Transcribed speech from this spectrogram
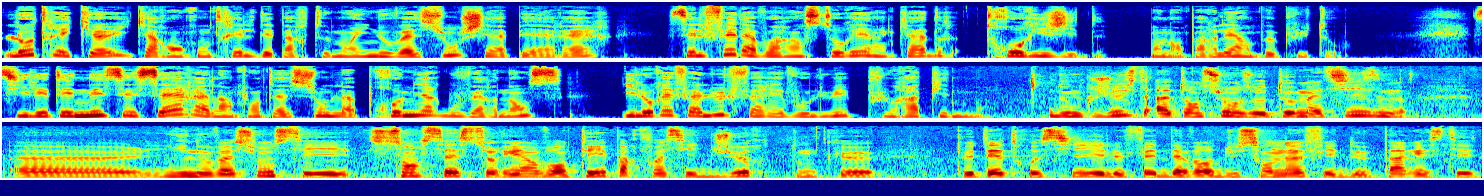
L'autre écueil qu'a rencontré le département innovation chez APRR, c'est le fait d'avoir instauré un cadre trop rigide. On en parlait un peu plus tôt. S'il était nécessaire à l'implantation de la première gouvernance, il aurait fallu le faire évoluer plus rapidement. Donc juste attention aux automatismes. L'innovation, c'est sans cesse se réinventer. Parfois, c'est dur. Donc peut-être aussi le fait d'avoir du sang neuf et de ne pas rester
